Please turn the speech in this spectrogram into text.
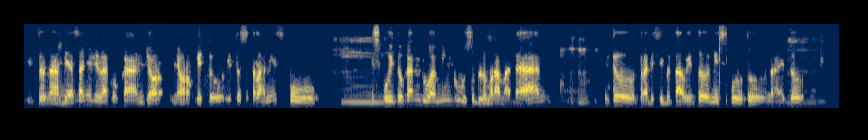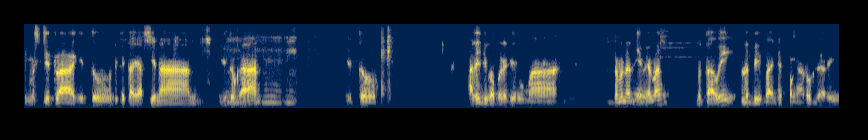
gitu. Nah biasanya dilakukan jor- nyorok itu itu setelah nispu. Hmm. Nispu itu kan dua minggu sebelum Ramadan. Hmm. Itu tradisi Betawi itu nispu tuh. Nah itu Hmm. di masjid lah gitu, di kita yasinan gitu Hmm. kan. Hmm. Hmm. itu ada juga boleh di rumah sebenarnya memang Betawi lebih banyak pengaruh dari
